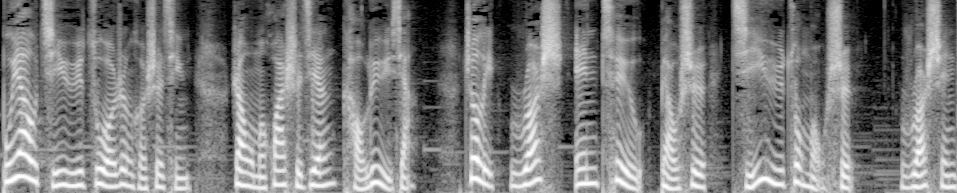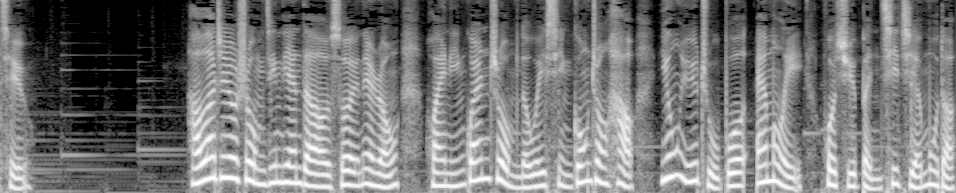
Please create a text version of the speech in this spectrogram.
不要急于做任何事情，让我们花时间考虑一下。这里 rush into 表示急于做某事。rush into。 好了，这就是我们今天的所有内容。欢迎您关注我们的微信公众号“英语主播 Emily”，获取本期节目的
